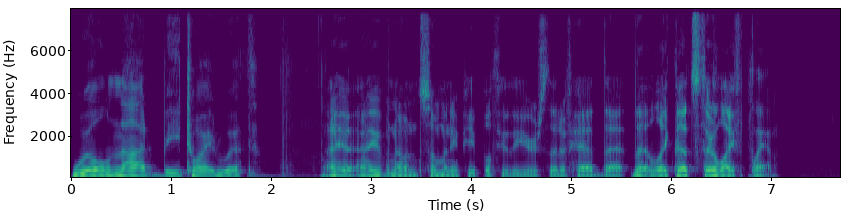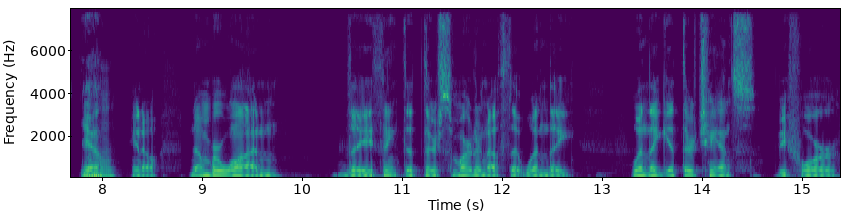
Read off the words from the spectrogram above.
will not be toyed with. I I've known so many people through the years that have had that that like that's their life plan. Yeah. You know, number one, they think that they're smart enough that when they when they get their chance before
